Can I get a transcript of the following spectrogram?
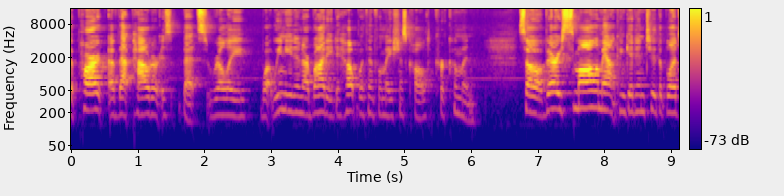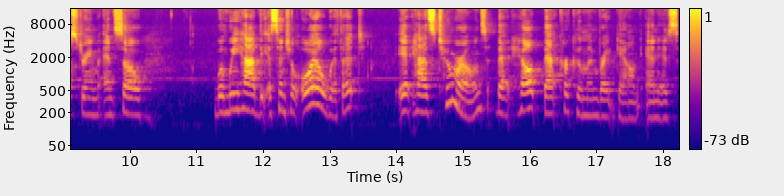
the part of that powder is that's really what we need in our body to help with inflammation is called curcumin. So a very small amount can get into the bloodstream and so when we have the essential oil with it, it has turmerones that help that curcumin break down and it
